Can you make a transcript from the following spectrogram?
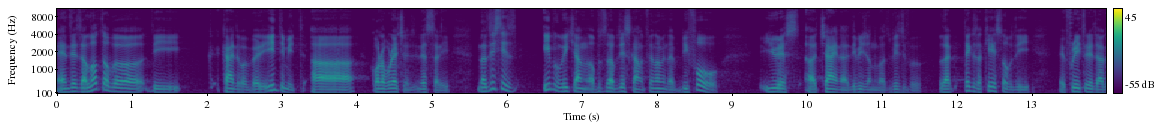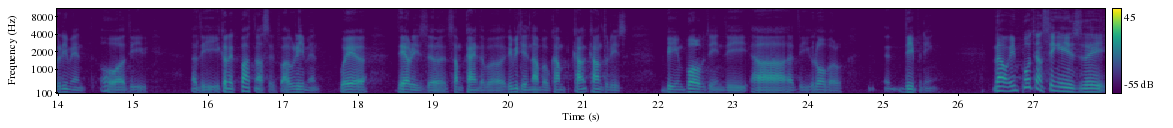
And there's a lot of uh, the kind of a very intimate uh, collaboration necessary. Now this is, even we can observe this kind of phenomena before US-China uh, division was visible. Like take the case of the a free trade agreement or the, uh, the economic partnership agreement where there is uh, some kind of a limited number of countries be involved in the, uh, the global deepening. Now, important thing is the,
